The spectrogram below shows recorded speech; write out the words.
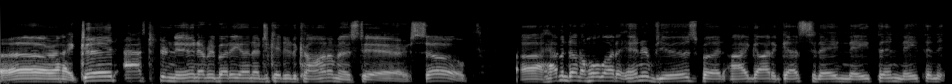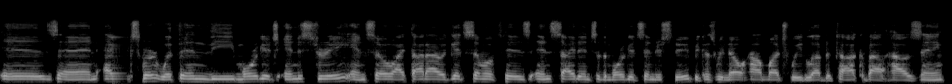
All right. Good afternoon, everybody. Uneducated economist here. So, I uh, haven't done a whole lot of interviews, but I got a guest today, Nathan. Nathan is an expert within the mortgage industry. And so I thought I would get some of his insight into the mortgage industry because we know how much we love to talk about housing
